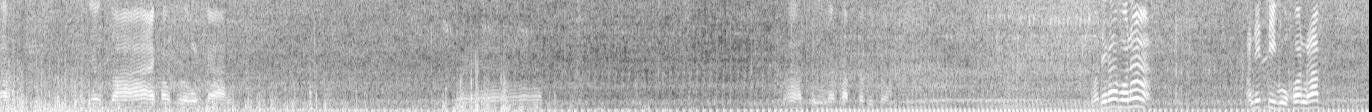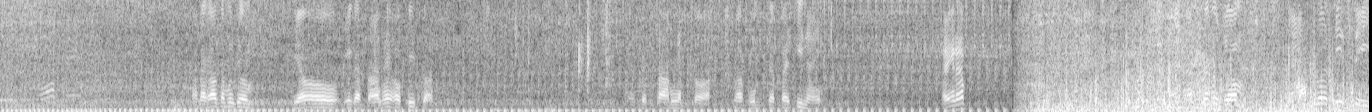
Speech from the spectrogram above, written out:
ครับเลี้ยวซ้ายเข้าโครงการมาถึงแล้วครับท่านผู้ชมสวัส ดีครับโมนาอันนี้ตีบุคคลครับเอาละครับท่านผู้ชม เดี๋ยวเอาเอกสารให้ออฟฟิศก่อนเอกสารกันต่อว่าผมจะไปที่ไหน ไปครับท่านผู้ชมงานตัวที่สี่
